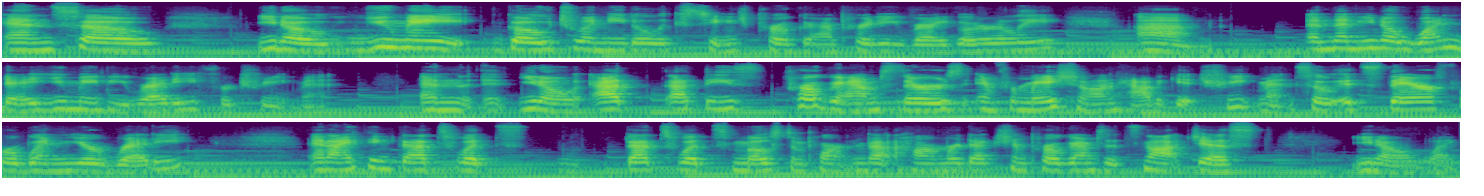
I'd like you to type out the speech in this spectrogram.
and so you know, you may go to a needle exchange program pretty regularly. Um, and then, you know, one day you may be ready for treatment. And, you know, at, at these programs, there's information on how to get treatment. So it's there for when you're ready. And I think that's what's that's what's most important about harm reduction programs. It's not just, you know, like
